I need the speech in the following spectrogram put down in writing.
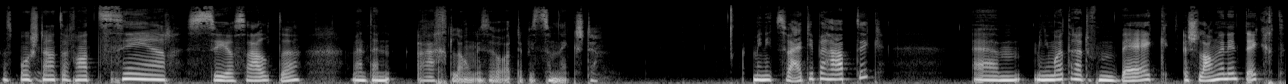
das Postauto fährt sehr, sehr selten. Wir haben dann recht lange warten bis zum nächsten. Meine zweite Behauptung, ähm, meine Mutter hat auf dem Weg eine Schlange entdeckt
